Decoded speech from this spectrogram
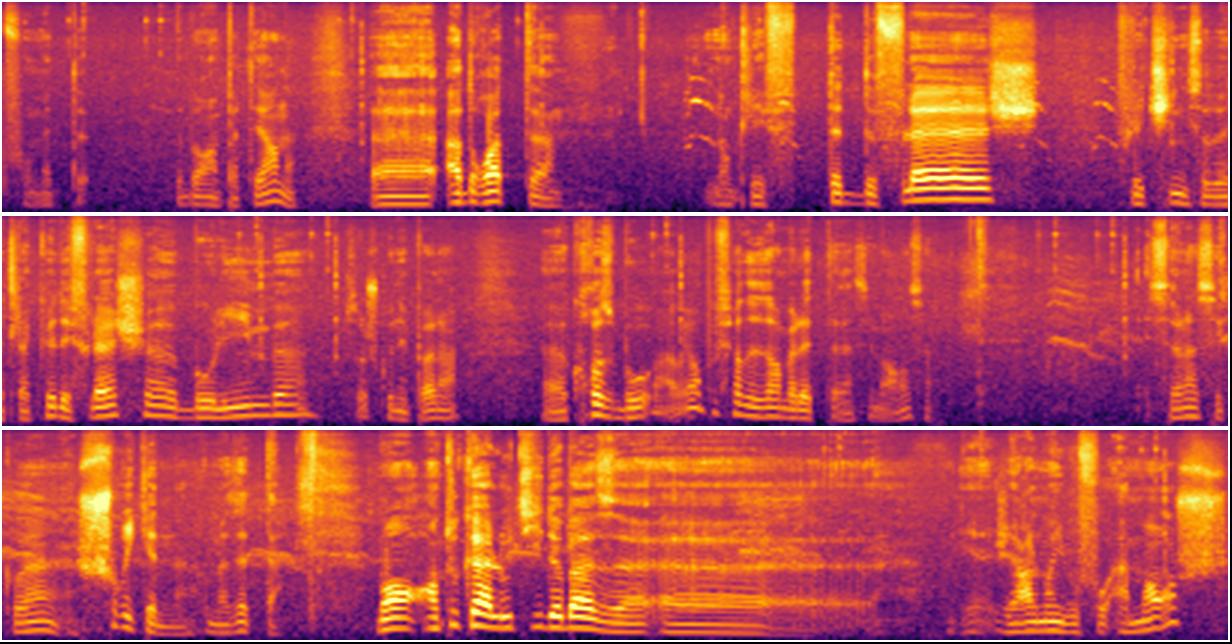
faut mettre d'abord un pattern. Euh, à droite, donc les têtes de flèches. Fletching, ça doit être là que des flèches. Euh, Bow limb, ça je connais pas là. Euh, crossbow, ah oui, on peut faire des arbalètes, euh, c'est marrant ça. Et ça là, c'est quoi? Un shuriken, mazette. Bon, en tout cas, l'outil de base, euh, généralement il vous faut un manche.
